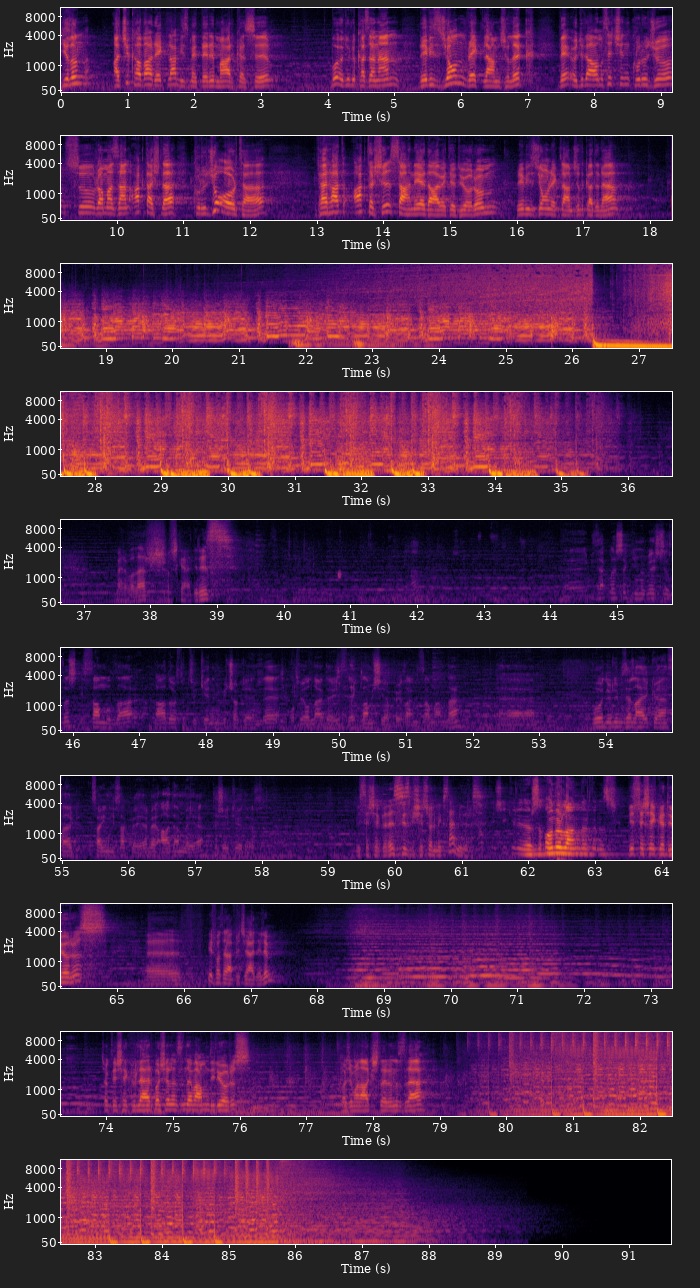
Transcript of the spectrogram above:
Yılın açık hava reklam hizmetleri markası. Bu ödülü kazanan Revizyon Reklamcılık ve ödülü alması için kurucusu Ramazan Aktaş'la kurucu ortağı Ferhat Aktaş'ı sahneye davet ediyorum. Revizyon Reklamcılık adına. Merhabalar, hoş geldiniz. Ee, Biz yaklaşık 25 yıldır İstanbul'da, daha doğrusu Türkiye'nin birçok yerinde otoyollardayız. Reklam işi yapıyoruz aynı zamanda. Ee, bu ödülü bize layık gören Say- Sayın İshak Bey'e ve Adem Bey'e teşekkür ederiz. Biz teşekkür ederiz. Siz bir şey söylemek ister miydiniz? Teşekkür ediyoruz. Onurlandırdınız. Biz teşekkür ediyoruz. Ee, bir fotoğraf rica edelim. Çok teşekkürler. Başarınızın devamını diliyoruz. Kocaman alkışlarınızla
